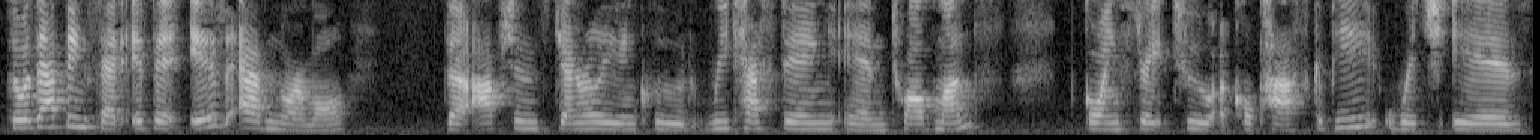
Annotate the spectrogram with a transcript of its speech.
So, with that being said, if it is abnormal, the options generally include retesting in 12 months, going straight to a colposcopy, which is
